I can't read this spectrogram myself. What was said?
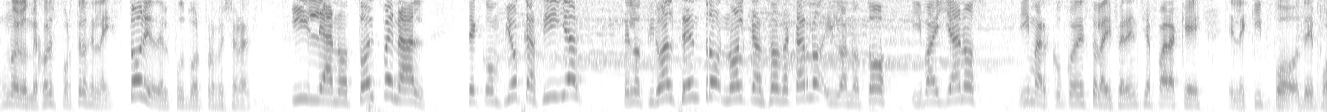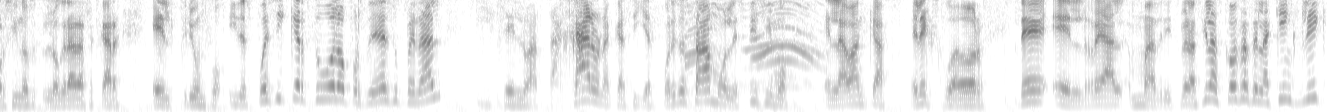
uno de los mejores porteros en la historia del fútbol profesional. Y le anotó el penal. Se confió Casillas, se lo tiró al centro, no alcanzó a sacarlo y lo anotó Ibai Llanos y marcó con esto la diferencia para que el equipo de Porcinos lograra sacar el triunfo. Y después Iker tuvo la oportunidad de su penal y se lo atajaron a Casillas. Por eso estaba molestísimo en la banca el exjugador del Real Madrid. Pero así las cosas en la Kings League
